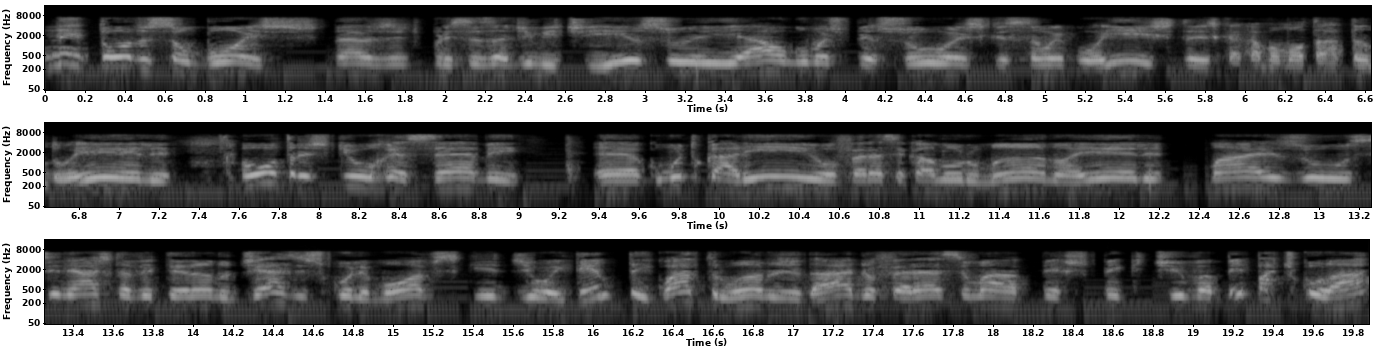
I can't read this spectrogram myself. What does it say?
nem todos são bons, né? A gente precisa admitir isso, e há algumas pessoas que são egoístas, que acabam maltratando ele, outras que o recebem é, com muito carinho, oferecem calor humano a ele, mas o cineasta veterano Jerzy Skolimowski, de 84 anos de idade, oferece uma perspectiva bem particular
